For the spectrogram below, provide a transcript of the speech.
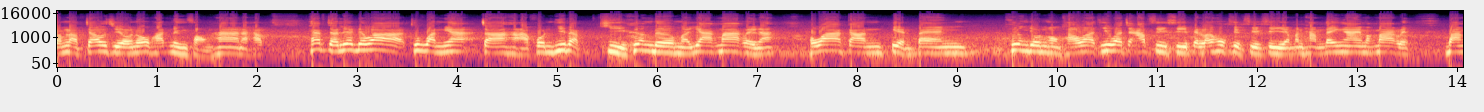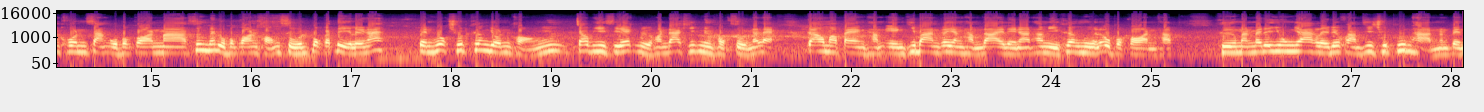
สำหรับเจ้า g i o n o พัท125 นะครับแทบจะเรียกได้ว่าทุกวันนี้จะหาคนที่แบบขี่เครื่องเดิมมายากมากเลยนะ ราะว่าการเปลี่ยนแปลงเครื่องยนต์ของเขาอะที่ว่าจะอัพซีซีเป็น160ซีซีมันทำได้ง่ายมากๆเลย บางคนสั่งอุปกรณ์มาซึ่งเป็นอุปกรณ์ของศูนย์ปกติเลยนะ เป็นพวกชุดเครื่องยนต์ของเจ้า PCX หรือ Honda Kick 160 นั่นแหละ ก็เอามาแปลงทำเองที่บ้านก็ยังทำได้เลยนะ ถ้ามีเครื่องมือและอุปกรณ์ครับ คือมันไม่ได้ยุ่งยากเลยด้วยความที่ชุดพื้นฐานมันเป็น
